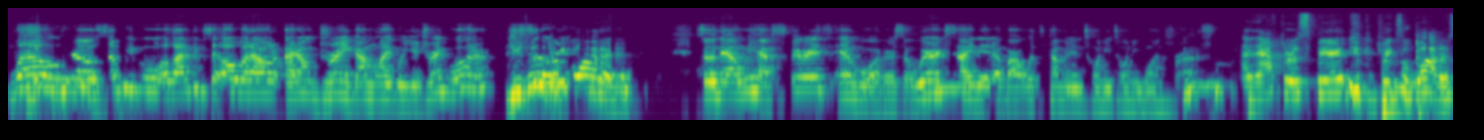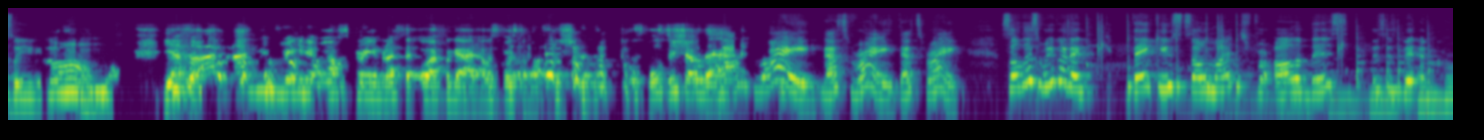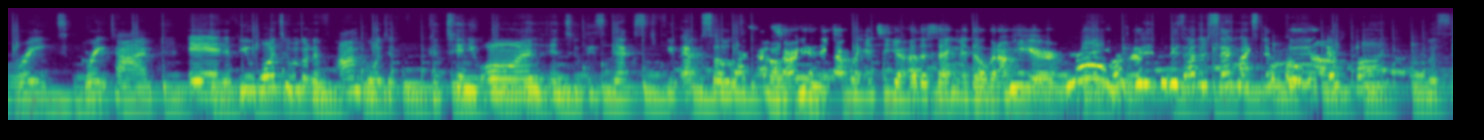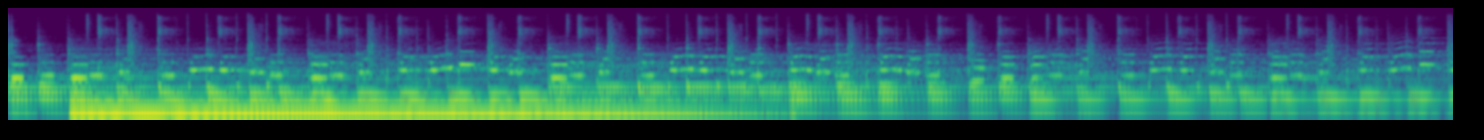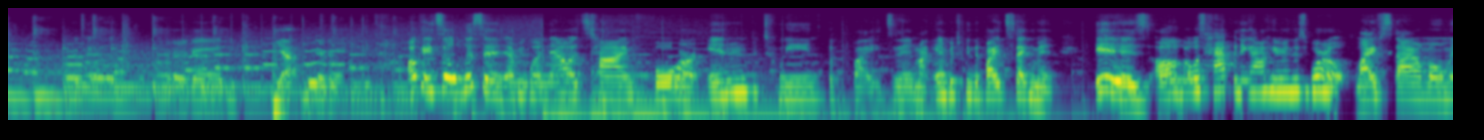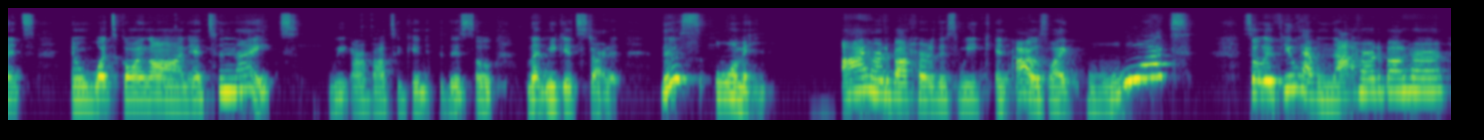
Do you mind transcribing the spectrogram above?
Well, you know, some people, a lot of people say, "Oh, what I, I don't drink." I'm like, "Well, you drink water. You do so, drink water." So now we have spirits and water. So we're mm-hmm. excited about what's coming in 2021 for us. Mm-hmm. And after a spirit, you can drink some water so you can go home. Yeah, so I've, I've, been drinking it off screen, but I said, oh, I forgot. I was supposed to also show. I was supposed to show that. That's right. That's right. That's right. So listen, we're going to thank you so much for all of this. This has been a great, great time. And if you want to, we're going to, I'm going to continue on into these next few episodes. I'm sorry, I um, think I went into your other segment though, but I'm here. No, let's get into these other segments. They're good. They're fun. Listen. Yeah, we're good. Okay, so listen, everyone. Now it's time for In Between the Bites. And my In Between the Bites segment is all about what's happening out here in this mm-hmm. world, lifestyle moments, and what's going on. And tonight, we are about to get into this. So let me get started. This woman, I heard about her this week and I was like, what? So if you have not heard about her,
